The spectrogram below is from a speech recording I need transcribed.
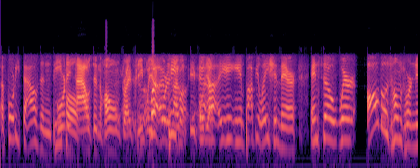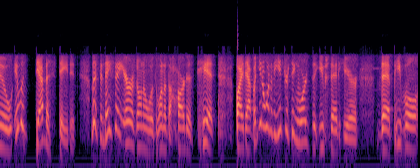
uh, 40,000 people. Forty thousand homes, right? People, yeah, forty thousand people. uh, yeah. in, in population there, and so where all those homes were new, it was devastated. Listen, they say Arizona was one of the hardest hit by that, but you know, one of the interesting words that you've said here that people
